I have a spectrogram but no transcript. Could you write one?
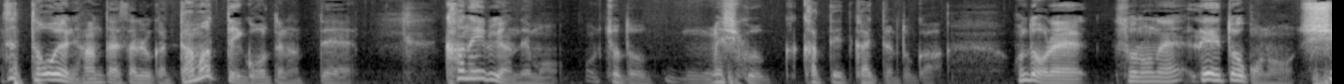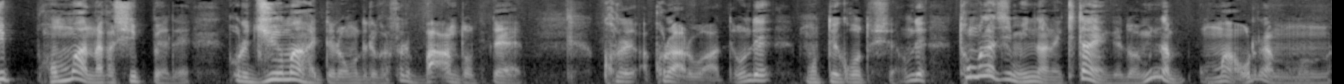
絶対親に反対されるから黙っていこうってなって、金いるやん、でも。ちょっと、飯食う買って帰ったりとか。ほんで俺、そのね、冷凍庫のシップ、ほんまは中シップやで。これ10万入ってる思ってるから、それバーン取って、これ、これあるわって。ほんで、持っていこうとして。ほんで、友達みんなね、来たんやけど、みんな、まあ俺らも、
